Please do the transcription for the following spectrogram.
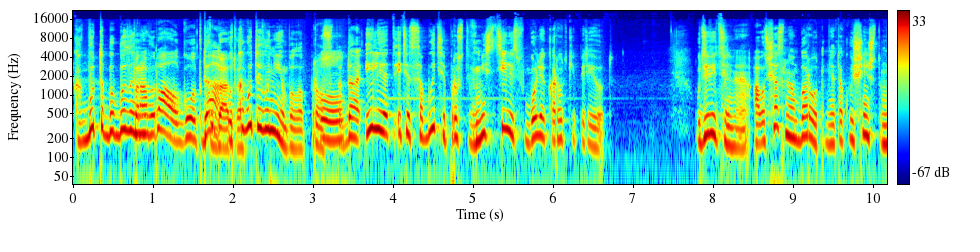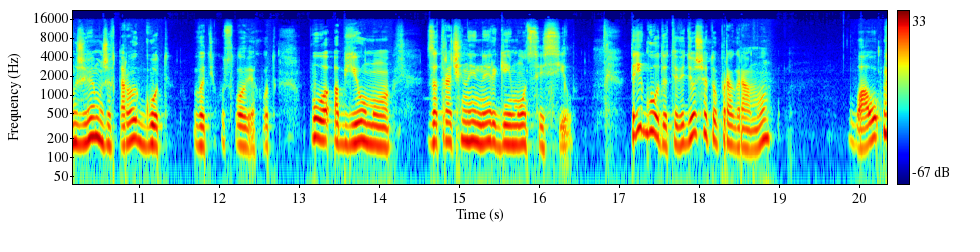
Как будто бы было пропал не... год да, куда-то. вот как будто его не было просто, О. да. Или эти события просто вместились в более короткий период удивительное. А вот сейчас наоборот, у меня такое ощущение, что мы живем уже второй год в этих условиях, вот по объему затраченной энергии, эмоций, сил. Три года ты ведешь эту программу. Вау.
